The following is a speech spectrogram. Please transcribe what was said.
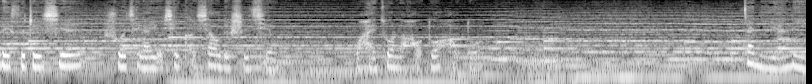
类似这些说起来有些可笑的事情，我还做了好多好多。在你眼里，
